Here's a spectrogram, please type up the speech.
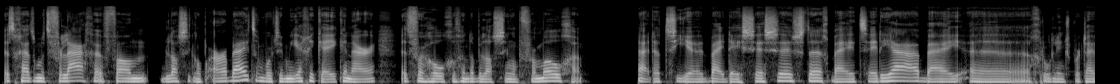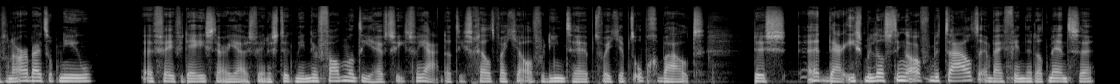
het gaat om het verlagen van belasting op arbeid, dan wordt er meer gekeken naar het verhogen van de belasting op vermogen. Nou, dat zie je bij D66, bij het CDA, bij eh, GroenLinks Partij van de Arbeid opnieuw. Eh, VVD is daar juist weer een stuk minder van, want die heeft zoiets van ja, dat is geld wat je al verdiend hebt, wat je hebt opgebouwd. Dus eh, daar is belasting over betaald. En wij vinden dat mensen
